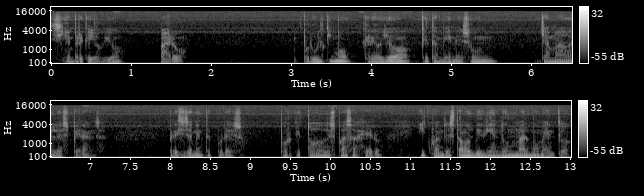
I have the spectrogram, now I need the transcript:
Siempre que llovió, paró. Por último, creo yo que también es un llamado a la esperanza. Precisamente por eso, porque todo es pasajero. Y cuando estamos viviendo un mal momento,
